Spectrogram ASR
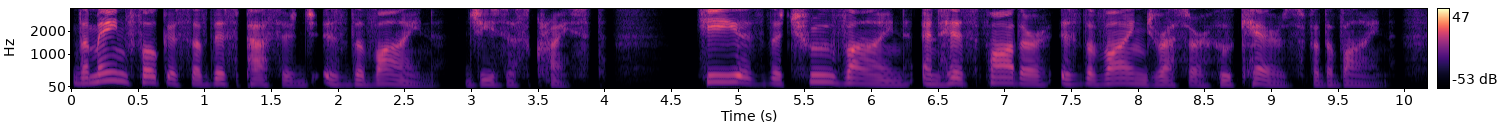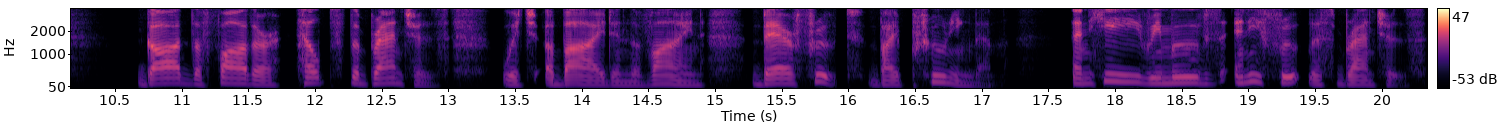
The main focus of this passage is the vine, Jesus Christ. He is the true vine, and his Father is the vine dresser who cares for the vine. God the Father helps the branches, which abide in the vine, bear fruit by pruning them, and he removes any fruitless branches.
